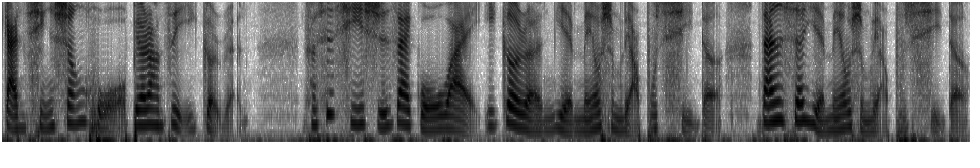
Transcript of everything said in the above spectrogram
感情生活，不要让自己一个人。可是，其实，在国外，一个人也没有什么了不起的，单身也没有什么了不起的。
